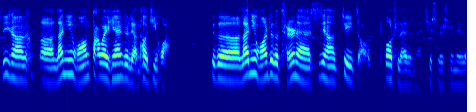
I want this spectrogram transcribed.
实际上呃蓝金黄大外宣这两套计划。这个蓝金黄这个词儿呢，实际上最早抛出来的呢，其实是那个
